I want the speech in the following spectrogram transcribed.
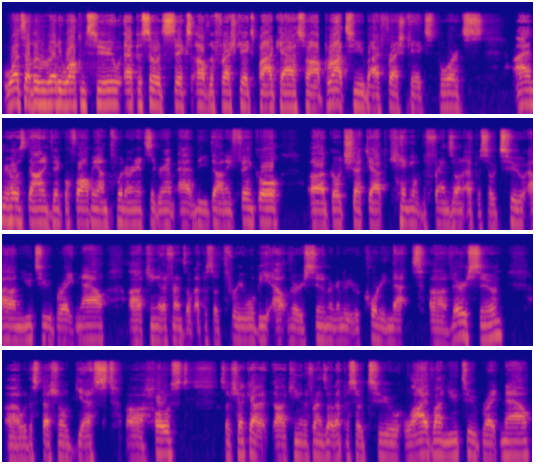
What's up, everybody? Welcome to episode six of the Fresh Cakes podcast, uh, brought to you by Fresh Cake Sports. I am your host, Donnie Finkel. Follow me on Twitter and Instagram at the Donnie Finkel. Uh, go check out King of the Friend Zone episode two out on YouTube right now. Uh, King of the Friend Zone episode three will be out very soon. We're going to be recording that uh, very soon uh, with a special guest uh, host. So check out uh, King of the Friends Zone episode two live on YouTube right now.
